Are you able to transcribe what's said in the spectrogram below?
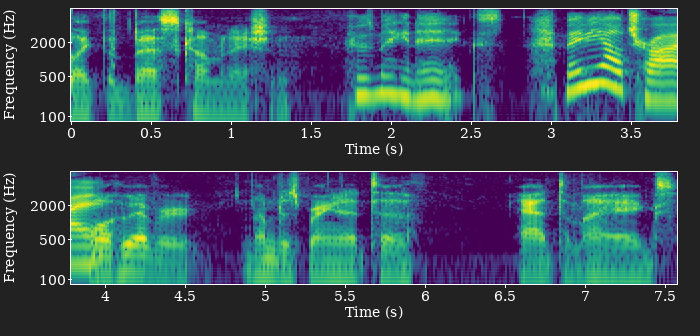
like the best combination. Who's making eggs? Maybe I'll try. Well, whoever I'm just bringing it to add to my eggs.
